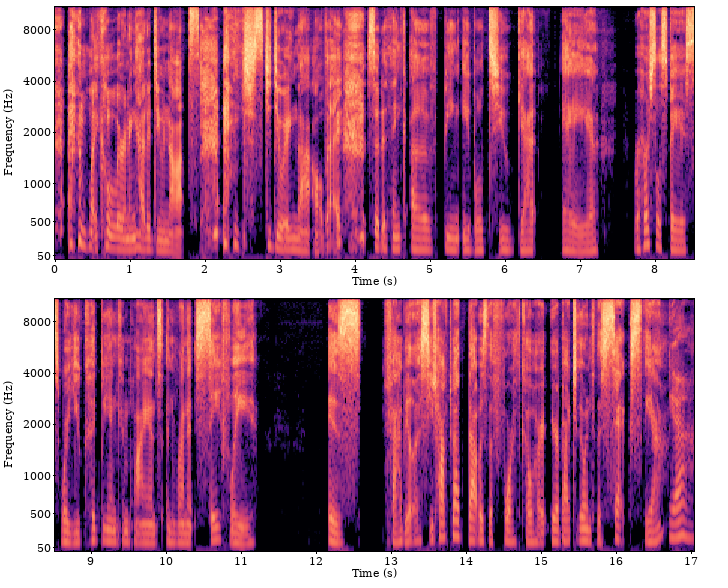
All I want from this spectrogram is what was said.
and like learning how to do knots and just doing that all day. So to think of being able to get a rehearsal space where you could be in compliance and run it safely is fabulous. You talked about that was the fourth cohort. You're about to go into the sixth, yeah? Yeah.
